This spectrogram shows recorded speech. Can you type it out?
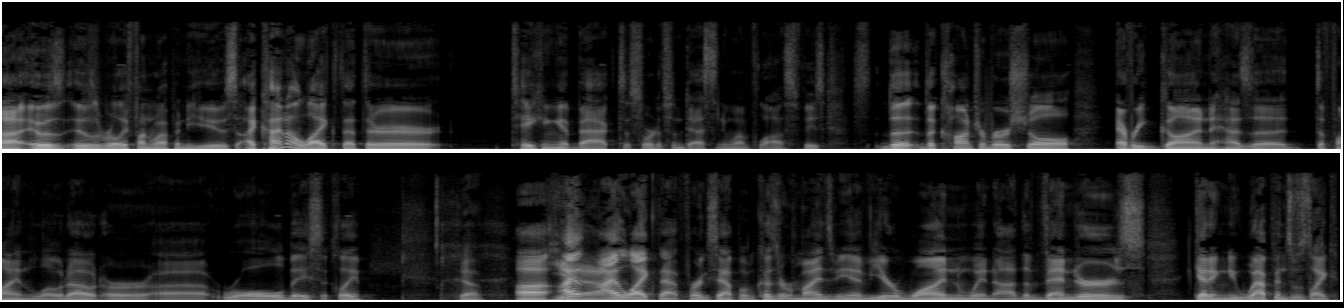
Uh, it was it was a really fun weapon to use. I kind of like that they're taking it back to sort of some Destiny One philosophies. The the controversial every gun has a defined loadout or uh, role, basically. Yeah. Uh, Yeah. I, I like that, for example, because it reminds me of year one when uh, the vendors getting new weapons was like,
